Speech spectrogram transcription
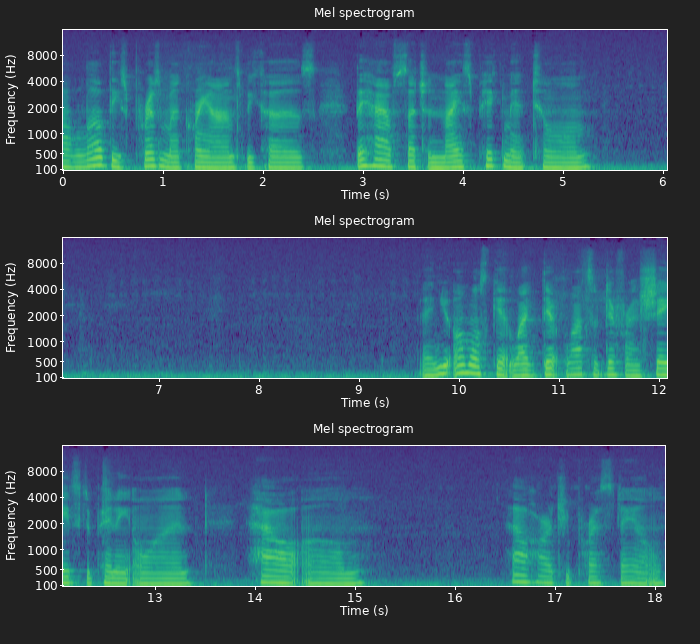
I love these Prisma crayons because they have such a nice pigment to them. and you almost get like lots of different shades depending on how um, how hard you press down.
